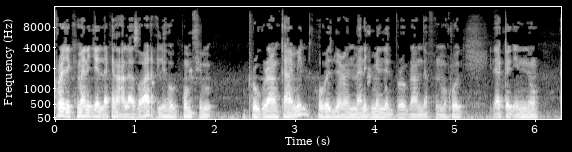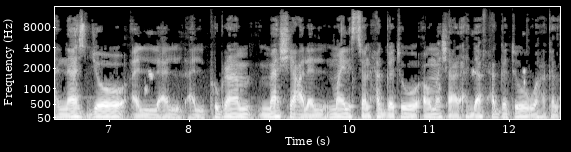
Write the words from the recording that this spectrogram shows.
project manager لكن على صغار اللي هو بيكون في program كامل هو بس بيعمل management لل program ده. فالمفروض يتأكد إنه الناس جو ال ال ال program ماشي على ال milestone حقته أو ماشي على الأهداف حقته وهكذا.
